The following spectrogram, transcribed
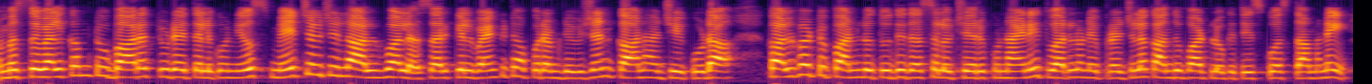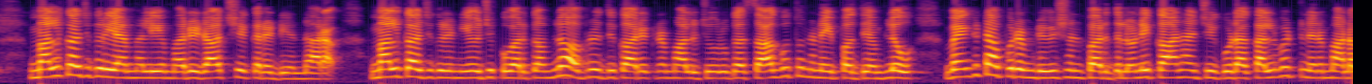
నమస్తే welcome to Bharat today Telugu news. Medchal జిల్లా అల్వాల్ సర్కిల్ వెంకటాపురం డివిజన్ కానాజీ కూడా కల్వర్టు పనులు తుది దశలో చేరుకున్నాయని త్వరలోనే ప్రజలకు అందుబాటులోకి తీసుకువస్తామని మల్కాజ్గిరి ఎమ్మెల్యే మరి రాజశేఖర రెడ్డి అన్నారు. మల్కాజ్గిరి నియోజకవర్గంలో అభివృద్ధి కార్యక్రమాలు జోరుగా సాగుతున్న నేపథ్యంలో వెంకటాపురం డివిజన్ పరిధిలోని కానాజీ కూడా కల్వట్టు నిర్మాణ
